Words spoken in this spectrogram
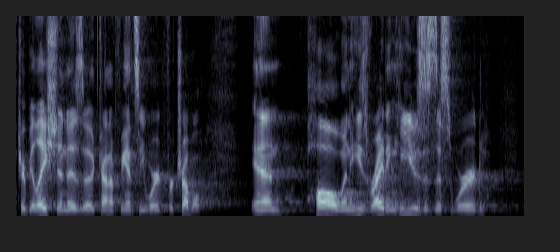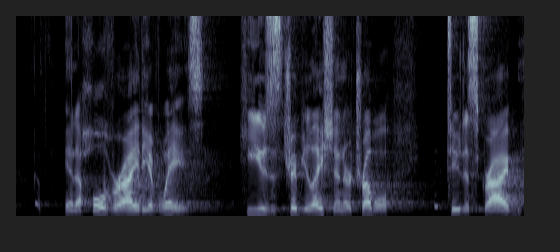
Tribulation is a kind of fancy word for trouble. And Paul, when he's writing, he uses this word in a whole variety of ways. He uses tribulation or trouble to describe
